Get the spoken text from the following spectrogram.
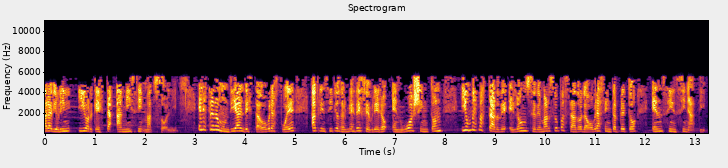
para violín y orquesta a Missy Mazzoli. El estreno mundial de esta obra fue a principios del mes de febrero en Washington y un mes más tarde, el 11 de marzo pasado, la obra se interpretó en Cincinnati.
